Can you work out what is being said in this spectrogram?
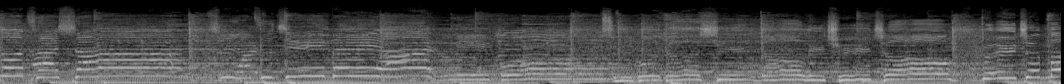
诺太傻，只让自己被爱迷惑。碎过的心哪里去找？对着漫漫空虚回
